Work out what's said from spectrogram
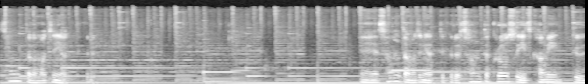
サンタが街にやってくる。えー、サンタが街にやってくる。サンタクロース is coming to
